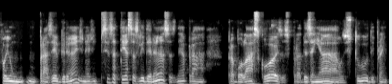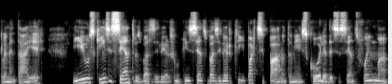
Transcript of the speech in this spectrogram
foi um, um prazer grande, né, a gente precisa ter essas lideranças, né, para para bolar as coisas, para desenhar os estudos e para implementar ele, e os 15 centros brasileiros, foram 15 centros brasileiros que participaram. Também, a escolha desses centros foi uma,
